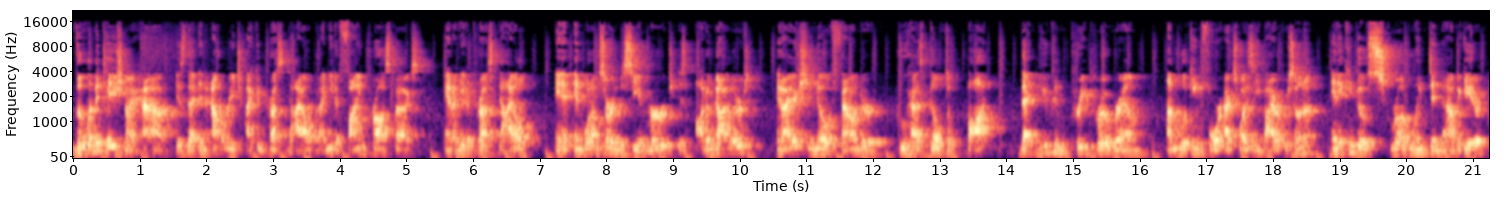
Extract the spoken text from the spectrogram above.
The limitation I have is that in Outreach, I can press dial, but I need to find prospects and I need to press dial. And, and what I'm starting to see emerge is auto dialers. And I actually know a founder who has built a bot that you can pre program I'm looking for XYZ buyer persona, and it can go scrub LinkedIn Navigator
